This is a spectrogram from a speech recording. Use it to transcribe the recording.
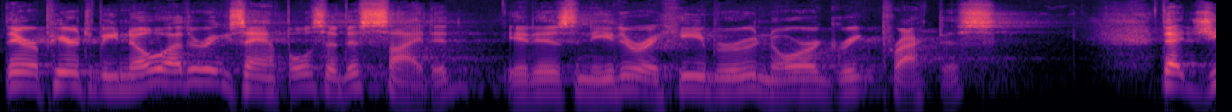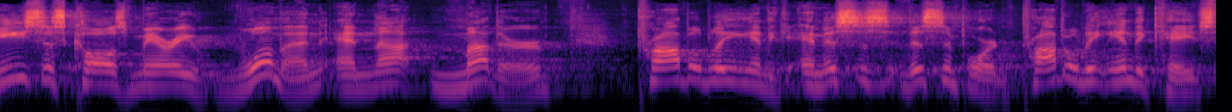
There appear to be no other examples of this cited. It is neither a Hebrew nor a Greek practice. That Jesus calls Mary woman and not mother probably, and this is, this is important, probably indicates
